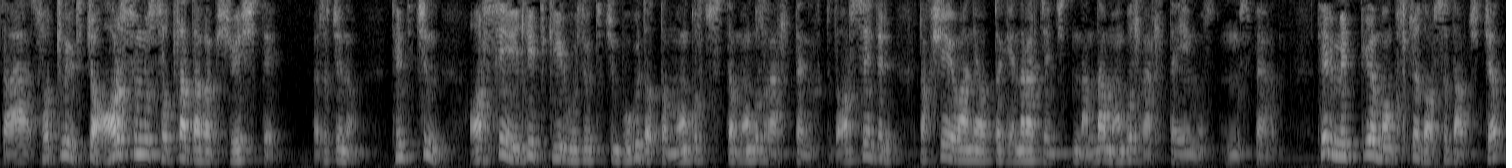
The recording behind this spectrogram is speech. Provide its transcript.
за судлана гэдэг чинь Орос хүмүүс судлаад байгаа биш вэ дээ. Ойлгож байна уу? Тэнд чинь Оросын элит гэр бүлүүд чинь бүгд одоо Монгол цустай Монгол гаралтай нөхдөд. Оросын тэр Догшин Иваны одоо генерал жанжид нь дандаа Монгол гаралтай ийм хүмүүс байгаад. Тэр мэддгээ монголчууд Оросод авч чаад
